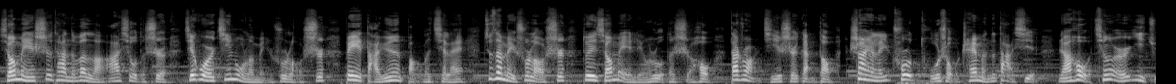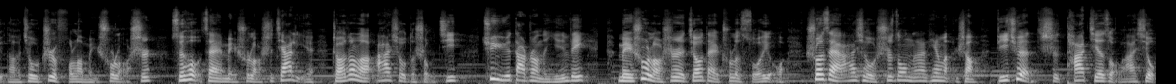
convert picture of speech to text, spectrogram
小美试探地问了阿秀的事，结果激怒了美术老师，被打晕绑了起来。就在美术老师对小美凌辱的时候，大壮及时赶到，上演了一出徒手拆门的大戏，然后轻而易举的就制服了美术老师。随后在美术老师家里找到了阿秀的手机，趋于大壮的淫威，美术老师交代出了所有，说在阿秀失踪的那天晚上，的确是他接走了阿秀。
